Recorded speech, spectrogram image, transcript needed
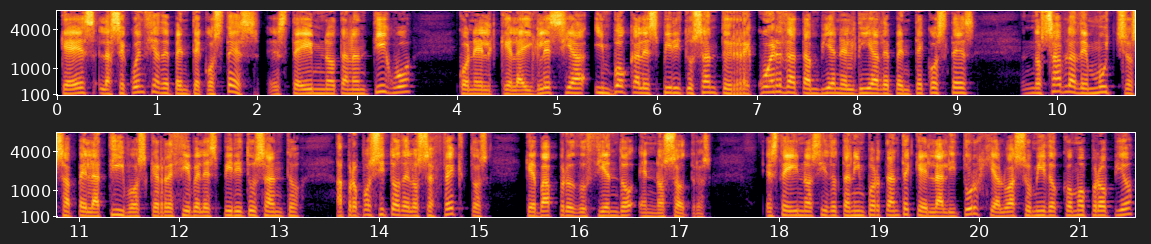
que es la secuencia de Pentecostés, este himno tan antiguo con el que la Iglesia invoca al Espíritu Santo y recuerda también el día de Pentecostés, nos habla de muchos apelativos que recibe el Espíritu Santo a propósito de los efectos que va produciendo en nosotros. Este himno ha sido tan importante que la liturgia lo ha asumido como propio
